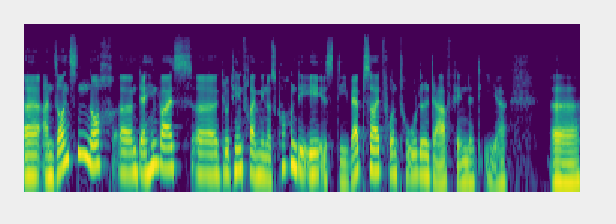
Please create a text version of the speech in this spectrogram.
Äh, ansonsten noch äh, der Hinweis, äh, glutenfrei-kochen.de ist die Website von Trudel. Da findet ihr äh,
